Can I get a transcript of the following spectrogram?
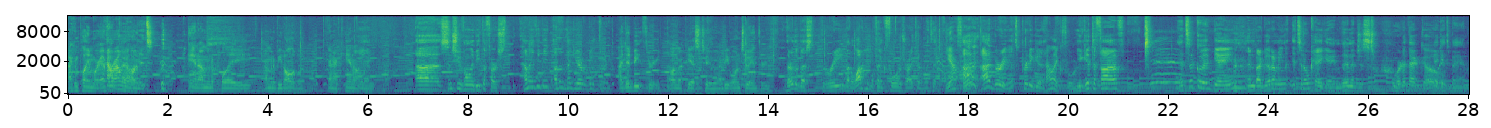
I can play them wherever How I want, and I'm gonna play. I'm gonna beat all of them, and I cannot Yeah. wait. Uh, since you've only beat the first, how many have you beat? I didn't think you ever beat three. I did beat three on my PS2. I beat one, two, and three. They're the best three, but a lot of people think four is right there with it. Yeah, four. I, I agree. It's pretty good. I like four. You get to five, it's a good game, and by good I mean it's an okay game. Then it just Where did that go? it gets bad.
